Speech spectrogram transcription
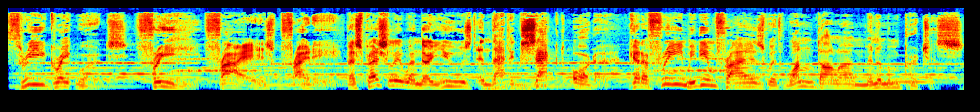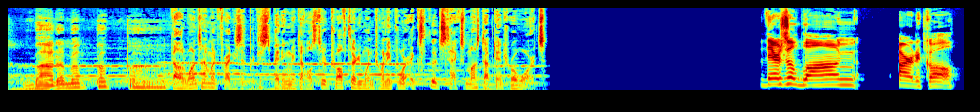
Three great words free fries Friday, especially when they're used in that exact order. Get a free medium fries with $1 minimum purchase. Ba-da-ba-ba-ba. Valid one time on Fridays at participating McDonald's through 12 24 excludes tax, must opt into rewards. There's a long article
